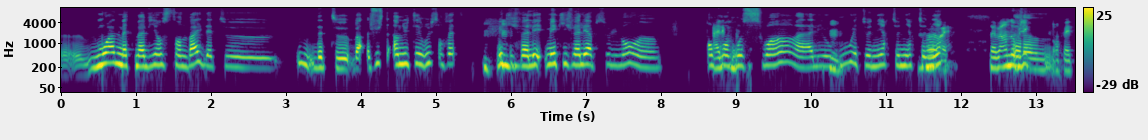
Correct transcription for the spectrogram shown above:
euh, moi, de mettre ma vie en stand-by, d'être euh, d'être euh, bah, juste un utérus, en fait, mais qu'il fallait, mais qu'il fallait absolument euh, en prendre soin, aller au Hmm. bout et tenir, tenir, tenir. ouais. Tu avais un objectif, Euh, en fait.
